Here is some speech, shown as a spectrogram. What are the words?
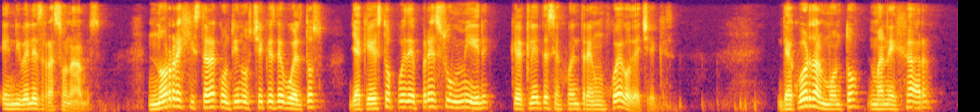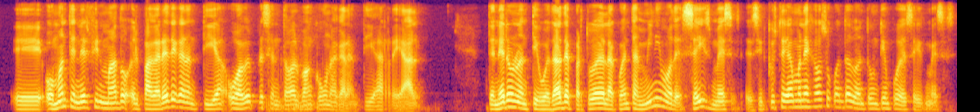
en niveles razonables. No registrar continuos cheques devueltos, ya que esto puede presumir que el cliente se encuentra en un juego de cheques. De acuerdo al monto, manejar eh, o mantener firmado el pagaré de garantía o haber presentado al banco una garantía real tener una antigüedad de apertura de la cuenta mínimo de seis meses, es decir, que usted haya manejado su cuenta durante un tiempo de seis meses,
